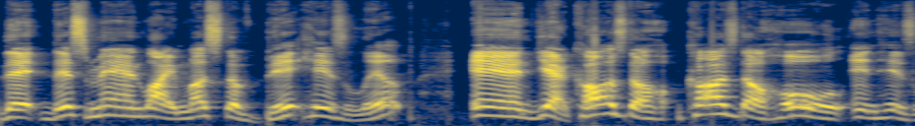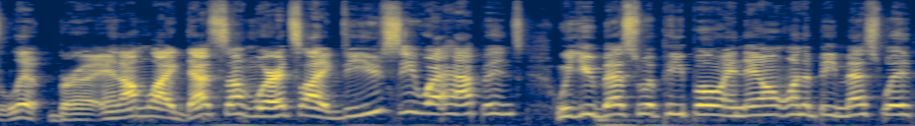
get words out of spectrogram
that this man like must have bit his lip and yeah, caused a caused a hole in his lip, bruh. And I'm like, that's something where it's like, do you see what happens when you mess with people and they don't want to be messed with?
